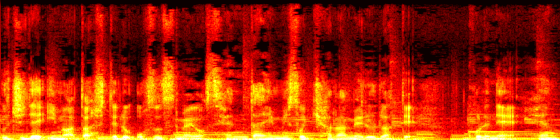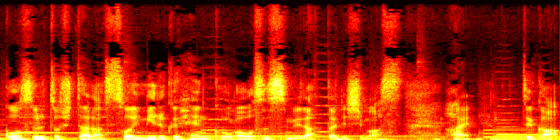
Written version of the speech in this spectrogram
うちで今出してるおすすめの仙台味噌キャラメルラテこれね変更するとしたらソイミルク変更がおすすめだったりします。はい。ていうか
